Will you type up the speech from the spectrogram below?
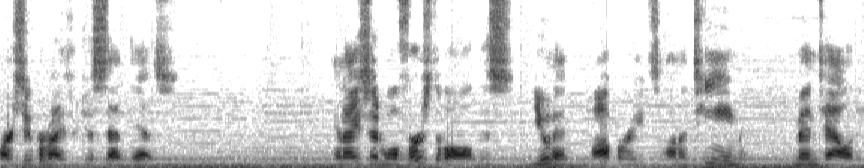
Our supervisor just said this. And I said, Well, first of all, this unit operates on a team mentality,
